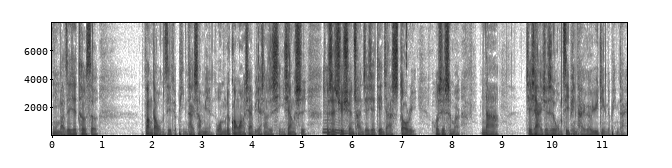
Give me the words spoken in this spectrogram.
我们把这些特色放到我们自己的平台上面。我们的官网现在比较像是形象式，就是去宣传这些店家 story 或是什么。那接下来就是我们自己平台有个预定的平台，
